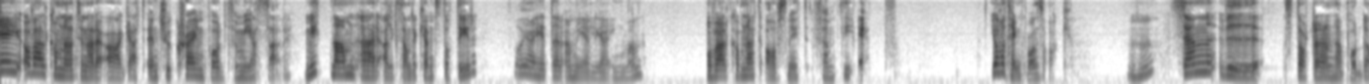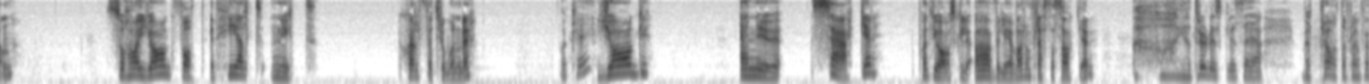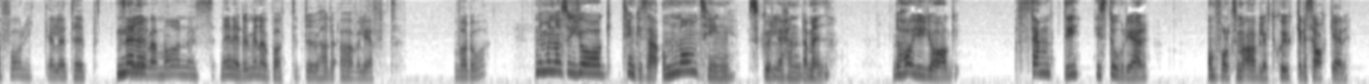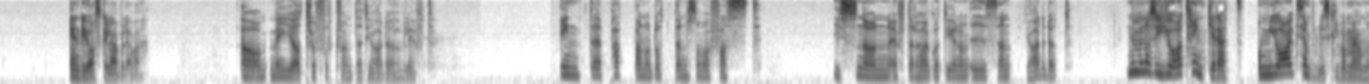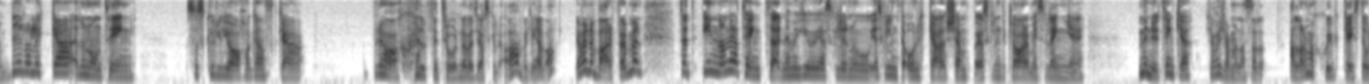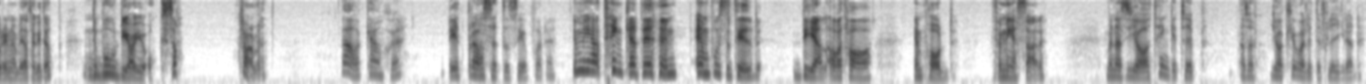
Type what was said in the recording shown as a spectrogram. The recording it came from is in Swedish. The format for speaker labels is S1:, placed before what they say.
S1: Hej och välkomna till Nära ögat, en true crime-podd för mesar. Mitt namn är Alexandra Kentsdottir.
S2: Och jag heter Amelia Ingman.
S1: Och välkomna till avsnitt 51. Jag har tänkt på en sak.
S2: Mhm.
S1: Sen vi startade den här podden så har jag fått ett helt nytt självförtroende.
S2: Okej.
S1: Jag är nu säker på att jag skulle överleva de flesta saker.
S2: Jag trodde du skulle säga börjat prata framför folk eller typ
S1: Nej,
S2: skriva manus. Nej, nej, du menar bara att du hade överlevt. Vad då?
S1: Nej men alltså jag tänker så här, om någonting skulle hända mig, då har ju jag 50 historier om folk som har överlevt sjukare saker än det jag skulle överleva.
S2: Ja, men jag tror fortfarande att jag hade överlevt. Inte pappan och dottern som var fast i snön efter att ha gått igenom isen. Jag hade dött.
S1: Nej men alltså jag tänker att om jag exempelvis skulle vara med om en bilolycka eller någonting så skulle jag ha ganska bra självförtroende över att jag skulle överleva. Jag vet inte varför men för att innan har jag tänkt så här, nej men gud jag skulle nog, jag skulle inte orka kämpa, jag skulle inte klara mig så länge. Men nu tänker jag, ja ja men alltså alla de här sjuka historierna vi har tagit upp, då borde jag ju också klara mig.
S2: Ja, kanske. Det är ett bra sätt att se på det.
S1: Men jag tänker att det är en, en positiv del av att ha en podd för mesar.
S2: Men alltså jag tänker typ, alltså jag kan ju vara lite flygrädd.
